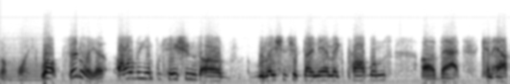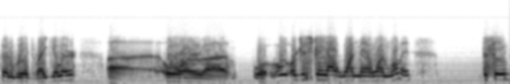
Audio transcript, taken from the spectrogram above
some point. Well, certainly, uh, all the implications of relationship dynamic problems uh, that can happen with regular uh, or, uh, or or just straight out one man, one woman. The same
